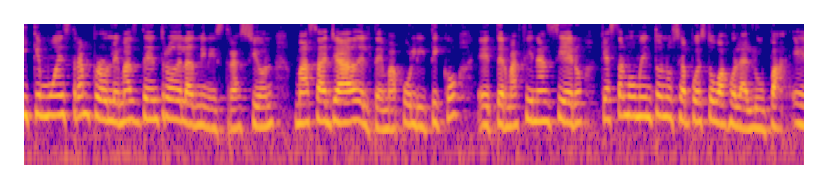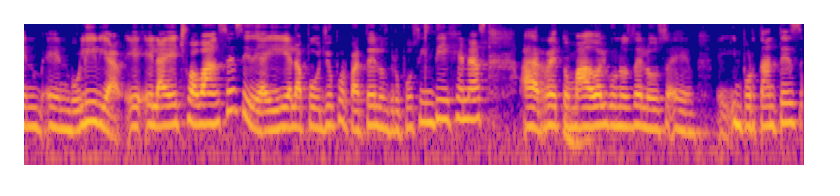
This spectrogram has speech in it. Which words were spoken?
y que muestran problemas dentro de la administración más allá del tema político, eh, tema financiero, que hasta el momento no se ha puesto bajo la lupa en, Bolivia. Eh, él ha hecho avances y de ahí el apoyo por parte de los grupos indígenas, ha retomado algunos de los eh, importantes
